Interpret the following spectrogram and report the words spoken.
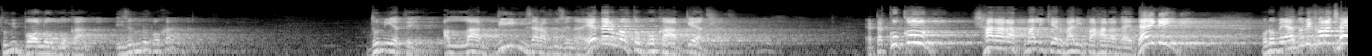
তুমি বলো বোকা এই জন্য বোকা? দুনিয়াতে আল্লাহর দিন যারা বুঝে না, এদের মতো বোকা আর কে আছে? একটা কুকুর সারা রাত মালিকের বাড়ি পাহারা দেয়, দেয়নি? কোনো বেয়াদুবি করেছে?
